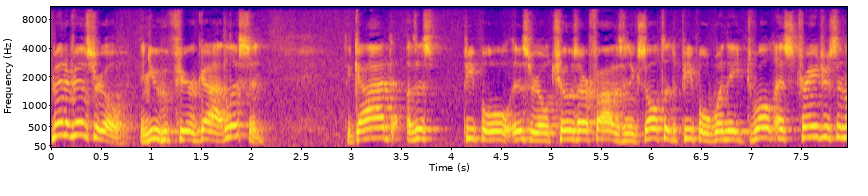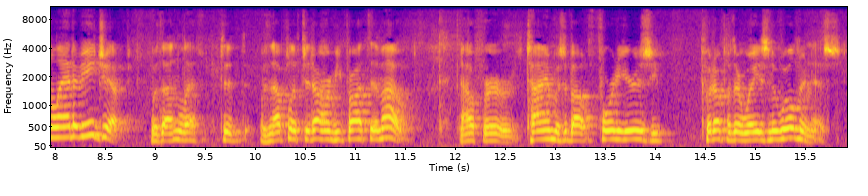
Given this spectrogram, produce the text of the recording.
Men of Israel, and you who fear God, listen. The God of this people Israel chose our fathers and exalted the people when they dwelt as strangers in the land of Egypt. With, unlifted, with an uplifted arm, he brought them out. Now, for time was about 40 years, he put up with their ways in the wilderness.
